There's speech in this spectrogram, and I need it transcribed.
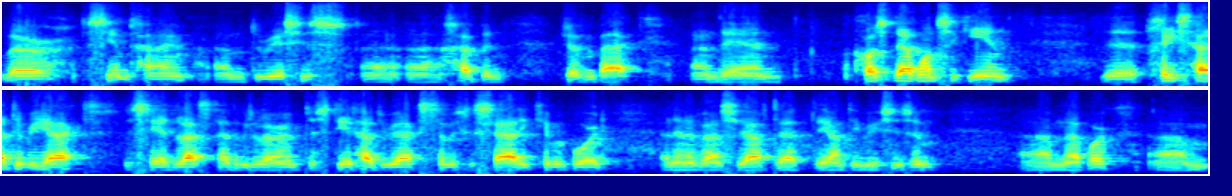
at the same time, and the racists uh, uh, have been driven back. And then, because of that, once again, the police had to react. They said the state lessons had to be learned. The state had to react. Civil society came aboard, and then eventually after that, the anti-racism um, network um,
